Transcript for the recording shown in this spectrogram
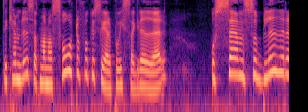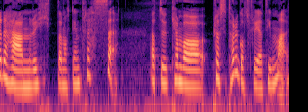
det kan bli så att man har svårt att fokusera på vissa grejer och sen så blir det det här när du hittar något intresse. Att du kan vara, plötsligt har det gått flera timmar.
